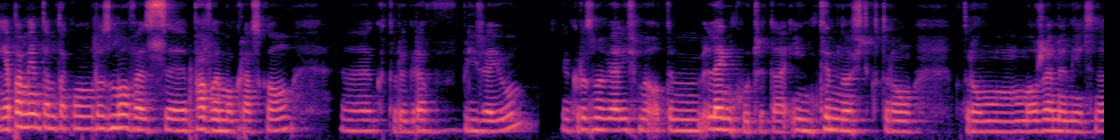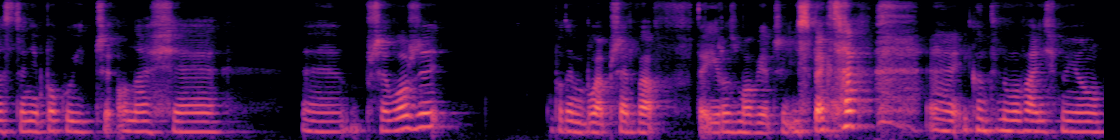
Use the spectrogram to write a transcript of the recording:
Ja pamiętam taką rozmowę z e, Pawłem Okraską, który gra w Bliżeju. Jak rozmawialiśmy o tym lęku, czy ta intymność, którą, którą możemy mieć na scenie pokój, czy ona się e, przełoży. Potem była przerwa w tej rozmowie, czyli spektakl, e, i kontynuowaliśmy ją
